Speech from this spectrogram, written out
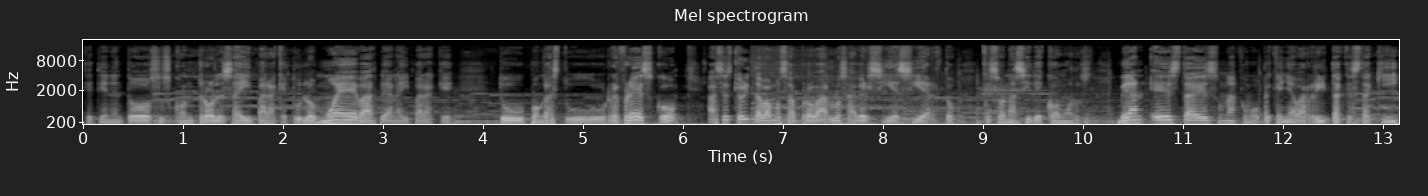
que tienen todos sus controles ahí para que tú lo muevas, vean ahí para que tú pongas tu refresco. Así es que ahorita vamos a probarlos a ver si es cierto que son así de cómodos. Vean, esta es una como pequeña barrita que está aquí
